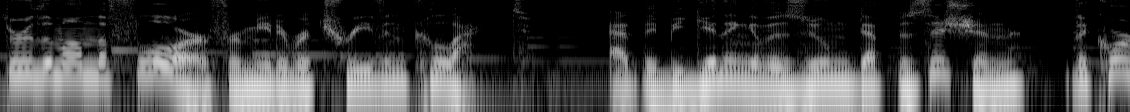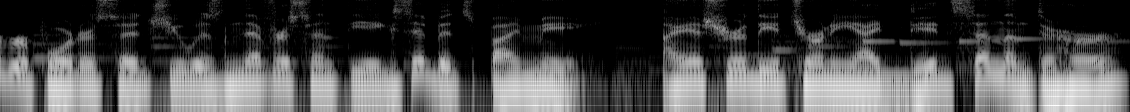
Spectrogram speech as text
threw them on the floor for me to retrieve and collect. At the beginning of a Zoom deposition, the court reporter said she was never sent the exhibits by me. I assured the attorney I did send them to her.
